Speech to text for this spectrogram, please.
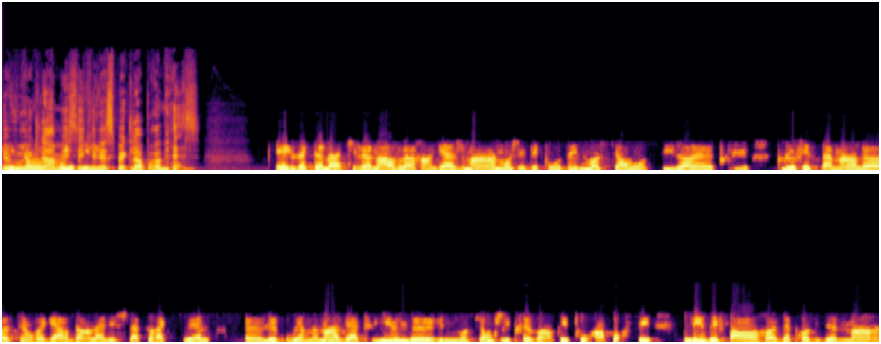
que vous réclamez, c'est qu'ils respectent leurs promesses. Exactement, qu'ils honorent leur engagement. Moi, j'ai déposé une motion aussi là, euh, plus plus récemment là, si on regarde dans la législature actuelle, euh, le gouvernement avait appuyé une, une motion que j'ai présentée pour renforcer les efforts d'approvisionnement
